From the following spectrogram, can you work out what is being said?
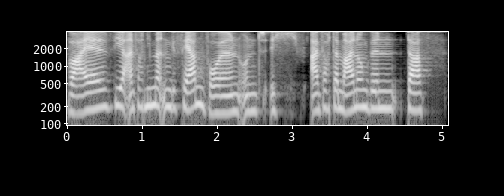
weil wir einfach niemanden gefährden wollen. Und ich einfach der Meinung bin, dass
